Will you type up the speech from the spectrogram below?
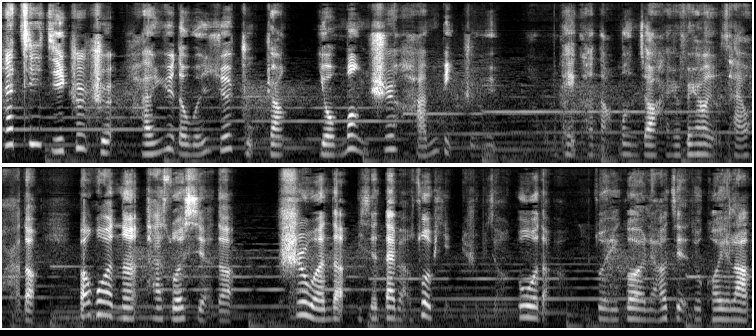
他积极支持韩愈的文学主张，有孟诗韩笔之誉。我们可以看到，孟郊还是非常有才华的，包括呢，他所写的诗文的一些代表作品也是比较多的啊。我们。做一个了解就可以了，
